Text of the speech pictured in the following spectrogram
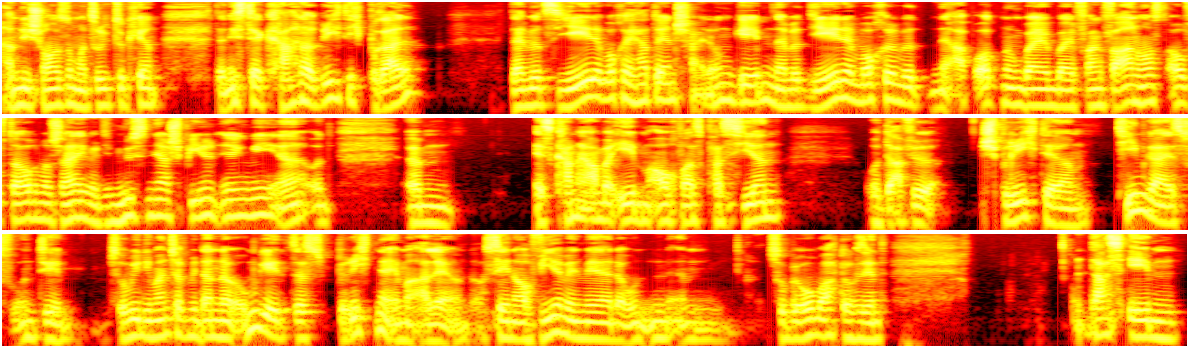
haben die Chance, nochmal zurückzukehren, dann ist der Kader richtig prall dann wird es jede Woche härtere Entscheidungen geben, dann wird jede Woche wird eine Abordnung bei, bei Frank Fahrenhorst auftauchen wahrscheinlich, weil die müssen ja spielen irgendwie, ja, und ähm, es kann aber eben auch was passieren und dafür spricht der Teamgeist und die, so wie die Mannschaft miteinander umgeht, das berichten ja immer alle und sehen auch wir, wenn wir da unten ähm, zur Beobachtung sind, dass eben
